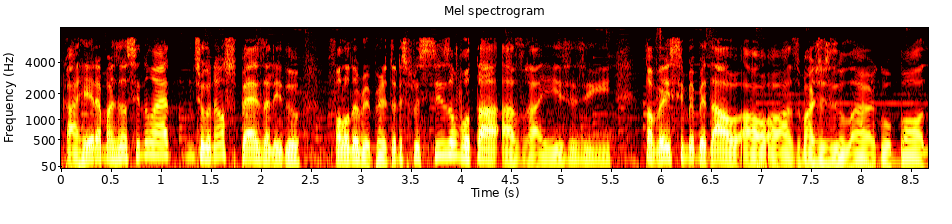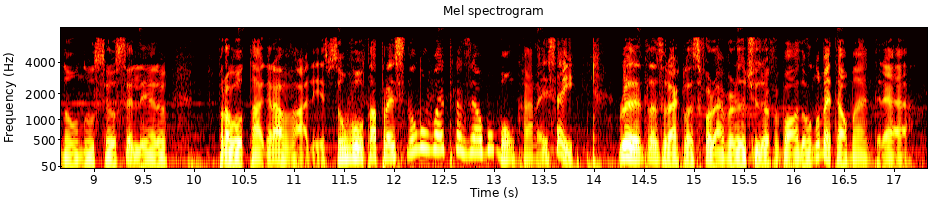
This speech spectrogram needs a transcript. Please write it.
carreira, mas assim não é, não chegou nem aos pés ali do Follow the Reaper. Então eles precisam voltar às raízes e talvez se embebedar as margens do Largo Bodom no seu celeiro para voltar a gravar ali. Eles precisam voltar para isso, senão não vai trazer álbum bom, cara. É isso aí. Relentless Reckless Forever do Children of Bodom no Metal Mantra.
